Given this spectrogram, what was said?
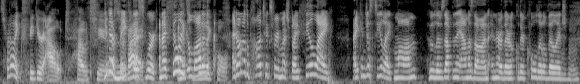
sort of like figure out how to. you got to make this work. And I feel And like a lot really of the, cool. I don't know the politics very much, but I feel like I can just see like mom who lives up in the Amazon in her their, their cool little village, Mhm.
